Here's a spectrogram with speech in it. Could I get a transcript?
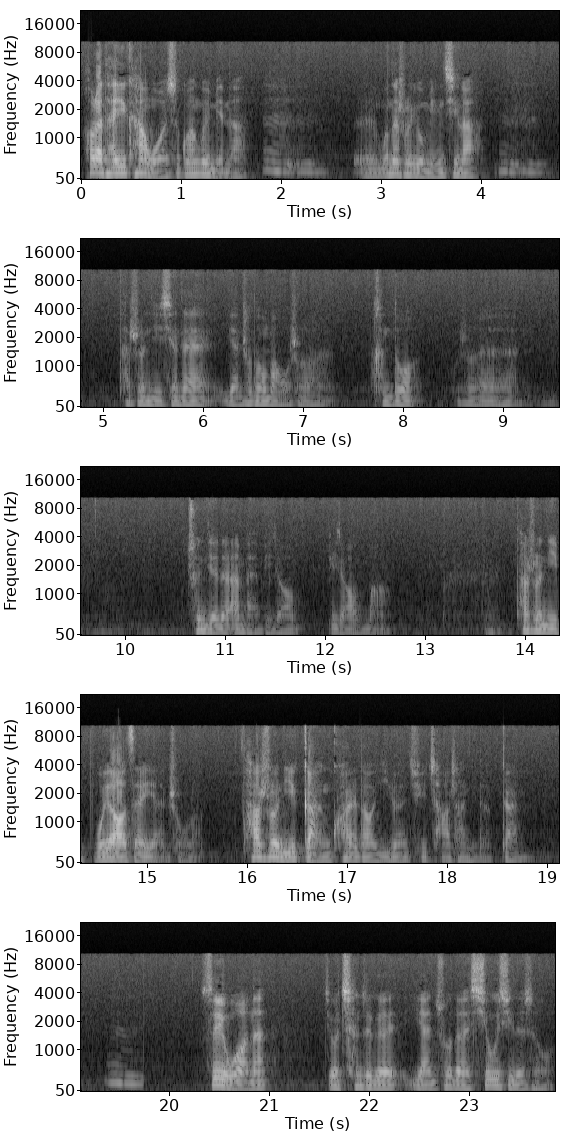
后来他一看我是关桂敏呐，嗯嗯，呃，我那时候有名气了，嗯嗯，他说：“你现在演出多吗？”我说：“很多。”我说：“春节的安排比较比较忙。”他说：“你不要再演出了。”他说：“你赶快到医院去查查你的肝。”嗯，所以我呢，就趁这个演出的休息的时候，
